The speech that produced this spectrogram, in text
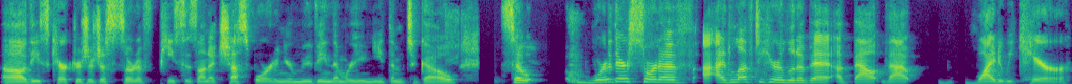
oh, these characters are just sort of pieces on a chessboard and you're moving them where you need them to go. So, were there sort of, I'd love to hear a little bit about that. Why do we care?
